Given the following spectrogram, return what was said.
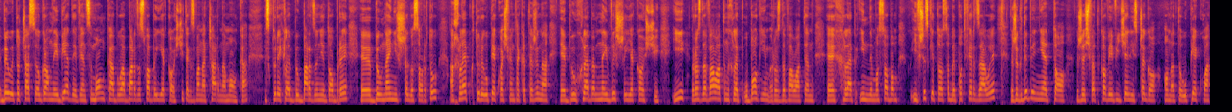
były to czasy ogromnej biedy, więc mąka była bardzo słabej jakości, tak zwana czarna mąka, z której chleb był bardzo niedobry, e, był najniższego sortu, a chleb, który upiekła święta Katarzyna, e, był chlebem najwyższej jakości i rozdawała ten chleb ubogim, rozdawała ten e, chleb innym osobom i wszystkie te osoby potwierdzały, że gdyby nie to, że świadkowie widzieli, z czego ona to upiekła,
